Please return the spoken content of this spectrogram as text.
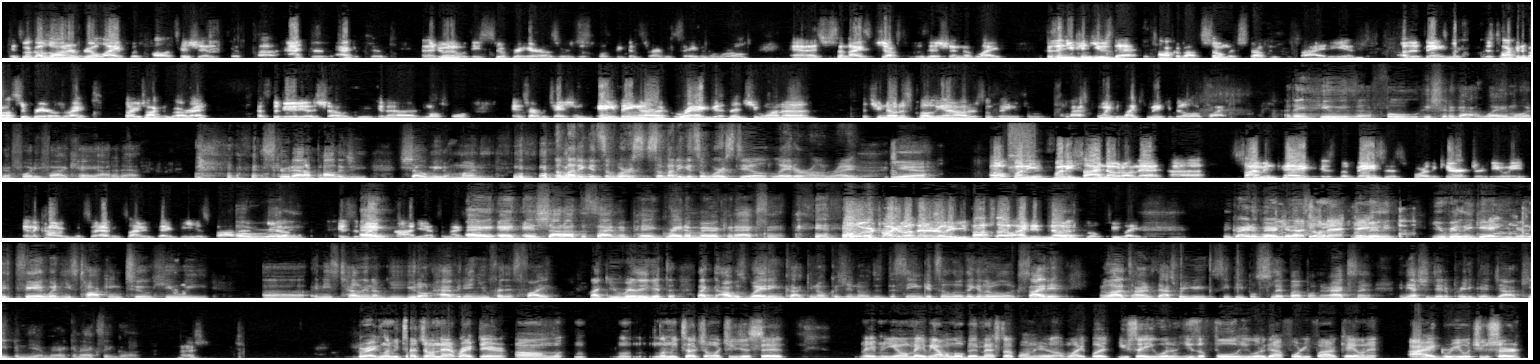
it's what goes on in real life with politicians, with uh, actors, actresses, and they're doing it with these superheroes who are just supposed to be concerned with saving the world. And it's just a nice juxtaposition of like, because then you can use that to talk about so much stuff in society and other things, but just talking about superheroes, right? That's all you're talking about, right? That's the beauty of the show. You can uh, multiple interpretations. Anything, uh, Greg, that you wanna that you notice closing out, or something from the last point you'd like to make? You've been a little quiet. I think Huey's a fool. He should have got way more than 45K out of that. Screw that apology. Show me the money. somebody gets a worse somebody gets a worse deal later on, right? Yeah. Oh, funny funny side note on that. Uh, Simon Pegg is the basis for the character Huey in the comic book. So having Simon Pegg be his father. Oh, really? Is a Hey. nice nod. Yeah, it's a nice. Hey, and, and shout out to Simon Pegg. Great American accent. Oh, we were talking about that earlier. You thought so? I didn't notice Yeah. until too late. Great American You accent. on that. You Hey. really, you really get, you really see it when he's talking to Huey, uh, and he's telling him, "You, you don't have it in you for this fight." Like you really get to, like I was waiting, like you know, because you know the, the scene gets a little, they get a little excited. And a lot of times that's where you see people slip up on their accent, and he actually did a pretty good job keeping the American accent going. Nice. Greg, let me touch on that right there. Um, w- w- let me touch on what you just said. Maybe you know, maybe I'm a little bit messed up on here. I'm like, but you say he would he's a fool. He would have got 45k on it. I agree with you, sir.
